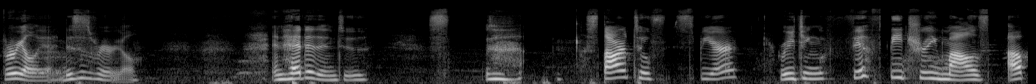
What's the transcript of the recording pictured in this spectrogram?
For real, yeah, this is for real. And headed into Stratosphere reaching 53 miles up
